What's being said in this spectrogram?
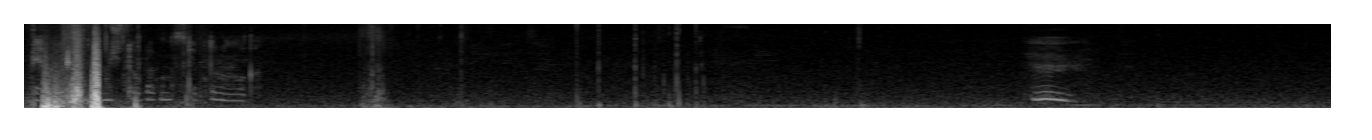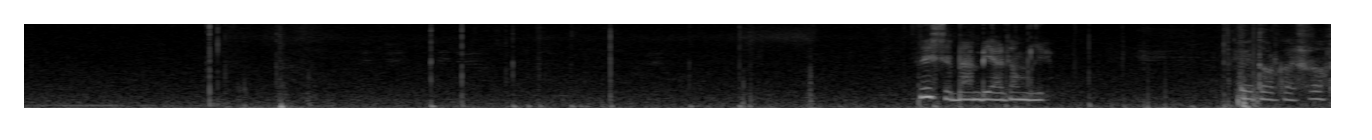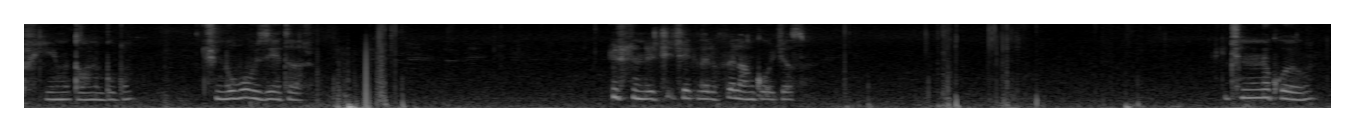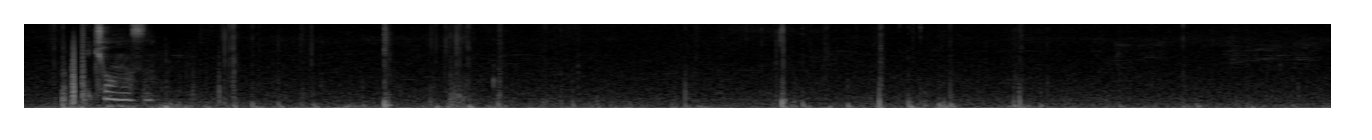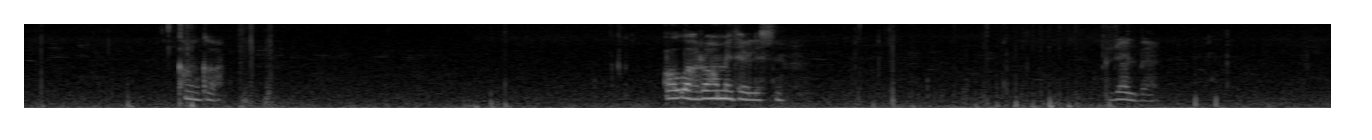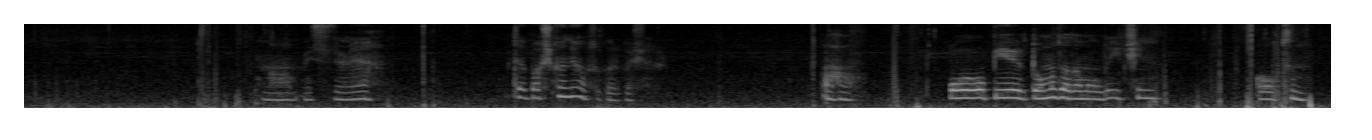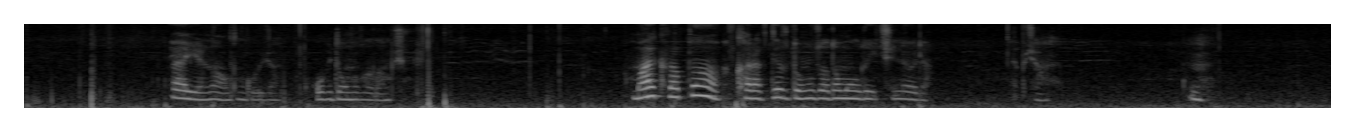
Ben. Hmm. Neyse ben bir yerden bulayım. Evet arkadaşlar 20 tane buldum. Şimdi bu bize yeter. Üstünde çiçekleri falan koyacağız. İçine ne koyalım? Hiç olmasın. Allah rahmet eylesin. Güzel be. Ne yapmış üstüne? Bir de başka ne yapsak arkadaşlar? Aha. O bir domuz adam olduğu için altın. Her yerine altın koyacağım. O bir domuz adam çünkü. Minecraft'ta karakter domuz adam olduğu için öyle yapacağım. Hı.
